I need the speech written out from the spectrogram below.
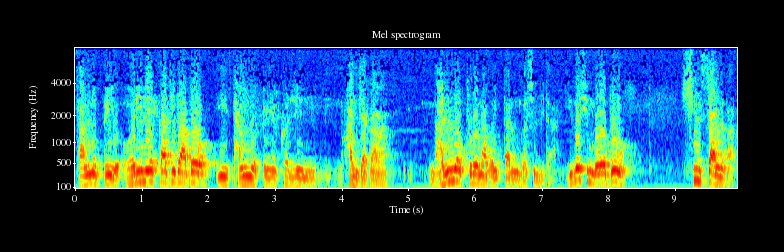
당뇨병이 어린애까지라도 이 당뇨병에 걸린 환자가 날로 불어나고 있다는 것입니다. 이것이 모두 흰쌀밥,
